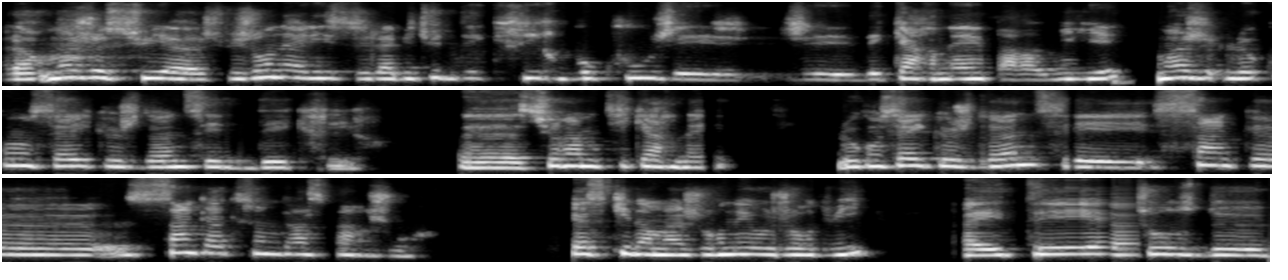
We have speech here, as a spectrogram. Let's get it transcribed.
Alors moi, je suis, euh, journaliste, j'ai l'habitude d'écrire beaucoup, j'ai des carnets par milliers. Moi, le conseil que je donne, c'est d'écrire euh, sur un petit carnet. Le conseil que je donne, c'est euh, cinq actions de grâce par jour. Qu'est-ce qui, dans ma journée aujourd'hui, a été chose de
